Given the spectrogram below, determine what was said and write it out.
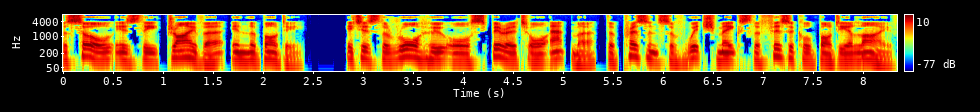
The soul is the driver in the body. It is the Rahu or spirit or atma, the presence of which makes the physical body alive.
